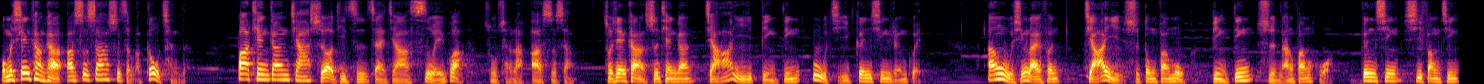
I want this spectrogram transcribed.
我们先看看二四三是怎么构成的。八天干加十二地支再加四维卦组成了二四三。首先看十天干：甲乙丙丁戊己庚辛壬癸。按五行来分，甲乙是东方木，丙丁是南方火，庚辛西方金，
